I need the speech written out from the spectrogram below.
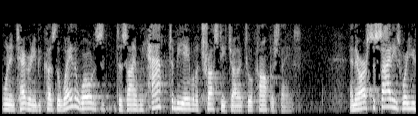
on integrity because the way the world is designed, we have to be able to trust each other to accomplish things. And there are societies where you,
